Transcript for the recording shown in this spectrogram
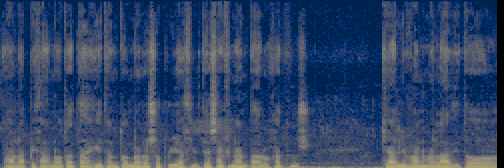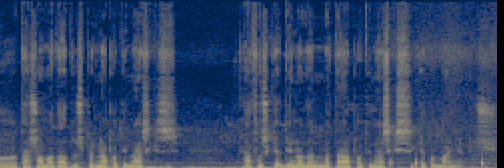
αλλά πιθανότατα ήταν το μέρος όπου οι αθλητές άφηναν τα ρούχα τους και άλυβαν με λάδι το, τα σώματά τους πριν από την άσκηση, καθώς και ντύνονταν μετά από την άσκηση και τον μπάνιο τους.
